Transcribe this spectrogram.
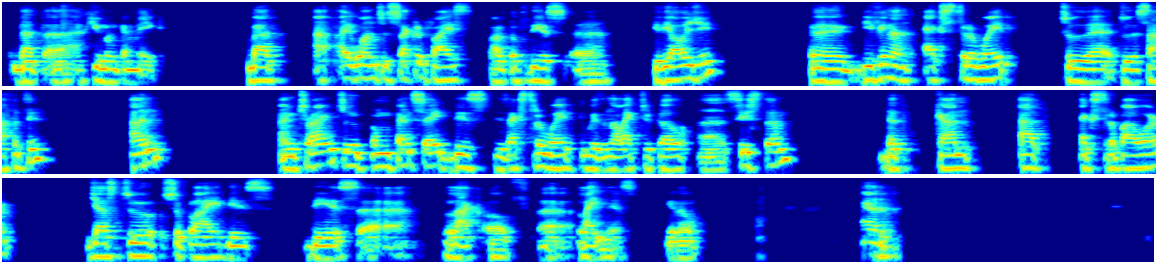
that a human can make. But I, I want to sacrifice part of this uh, ideology, uh, giving an extra weight to the to the safety and I'm trying to compensate this, this extra weight with an electrical uh, system that can add extra power just to supply this, this uh, lack of uh, lightness, you know. And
